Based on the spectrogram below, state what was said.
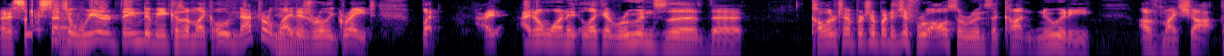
and it's like such a weird thing to me because I'm like, oh, natural light Yeah. is really great, but I I don't want it like it ruins the the color temperature, but it just ru- also ruins the continuity of my shop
